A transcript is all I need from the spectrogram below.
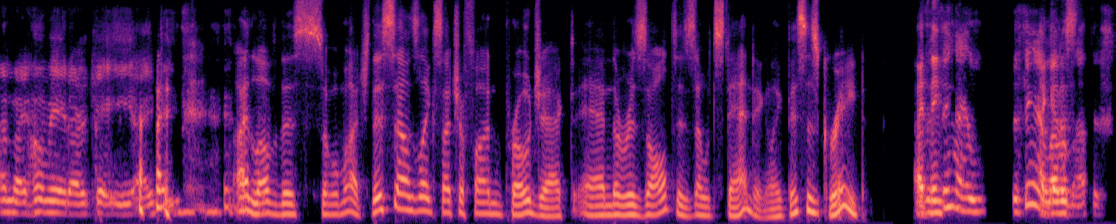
on my homemade RKE eyepiece. I love this so much. This sounds like such a fun project and the result is outstanding. Like this is great. I the think thing I the thing I, I love gotta, about this.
